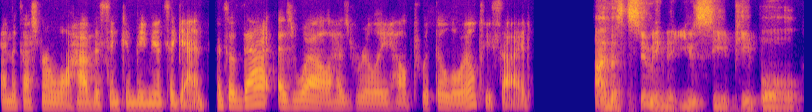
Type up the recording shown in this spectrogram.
and the customer won't have this inconvenience again. And so that as well has really helped with the loyalty side. I'm assuming that you see people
